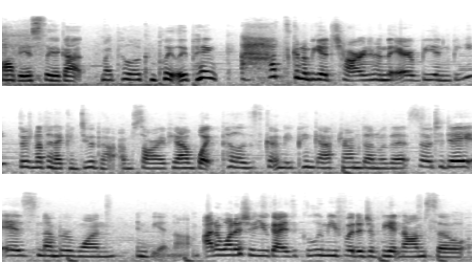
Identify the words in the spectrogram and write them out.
obviously I got my pillow completely pink. That's gonna be a charge in the Airbnb. There's nothing I can do about it. I'm sorry if you have white pillows, it's gonna be pink after I'm done with it. So today is number one in Vietnam. I don't wanna show you guys gloomy footage of Vietnam, so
